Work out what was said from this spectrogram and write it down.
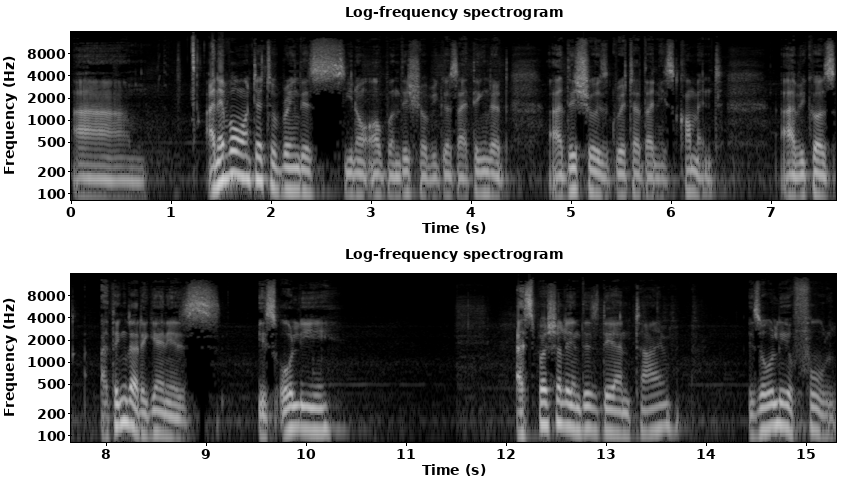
Um, I never wanted to bring this, you know, up on this show because I think that uh, this show is greater than his comment. Uh, because I think that again is is only, especially in this day and time, is only a fool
